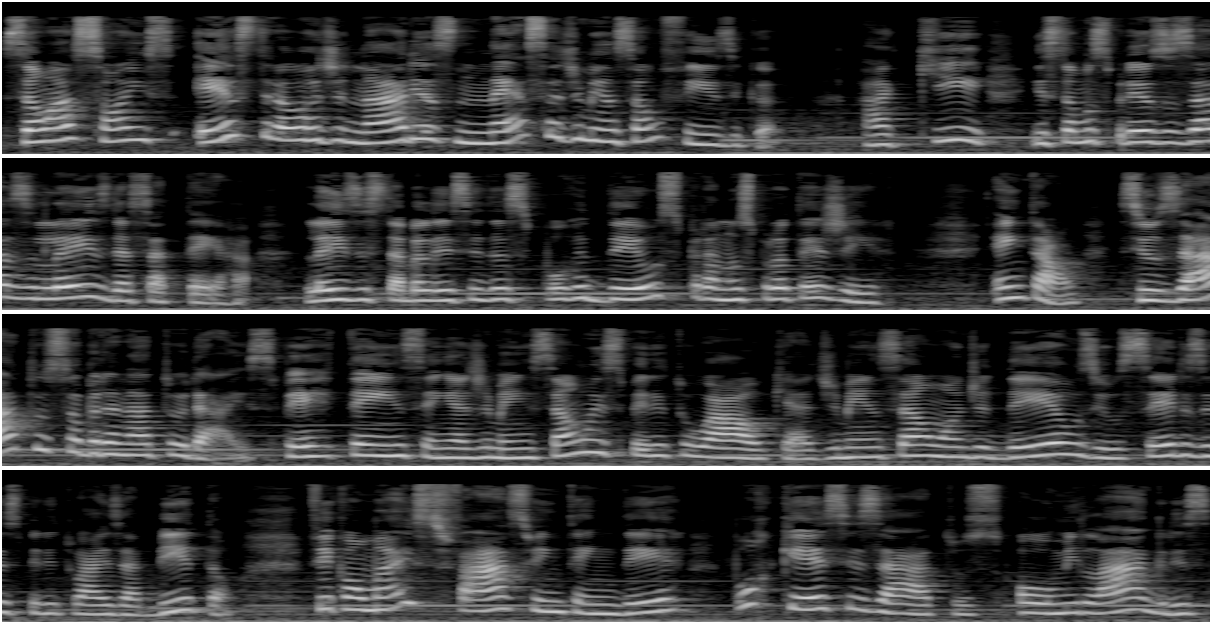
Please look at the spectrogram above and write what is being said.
são ações extraordinárias nessa dimensão física. Aqui estamos presos às leis dessa terra, leis estabelecidas por Deus para nos proteger. Então, se os atos sobrenaturais pertencem à dimensão espiritual, que é a dimensão onde Deus e os seres espirituais habitam, fica mais fácil entender por que esses atos ou milagres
